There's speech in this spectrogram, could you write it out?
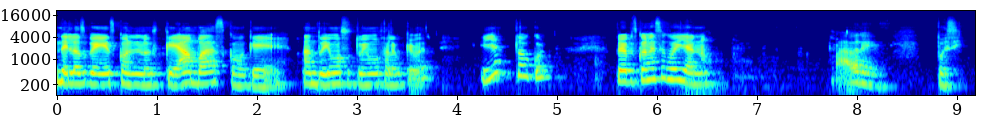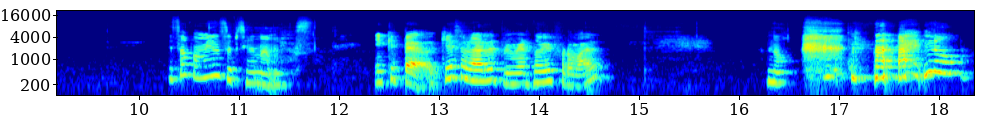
de los güeyes con los que ambas como que anduvimos o tuvimos algo que ver. Y ya, todo cool. Pero pues con ese güey ya no. Madre. Pues sí. Esa fue mi decepción, amigos. ¿Y qué pedo? ¿Quieres hablar del primer novio formal? No. no.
